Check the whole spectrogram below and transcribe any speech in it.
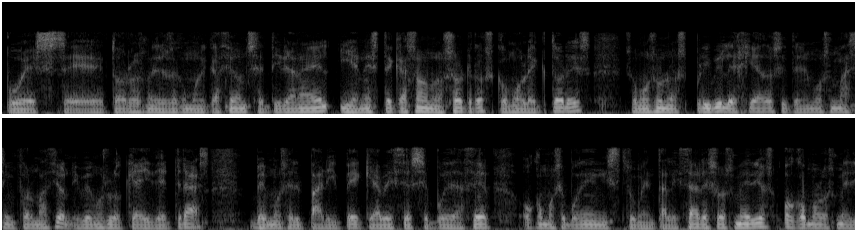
pues eh, todos los medios de comunicación se tiran a él y en este caso nosotros, como lectores, somos unos privilegiados y tenemos más información y vemos lo que hay detrás, vemos el paripé que a veces se puede hacer o cómo se instrumentalizar esos medios o cómo los medios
